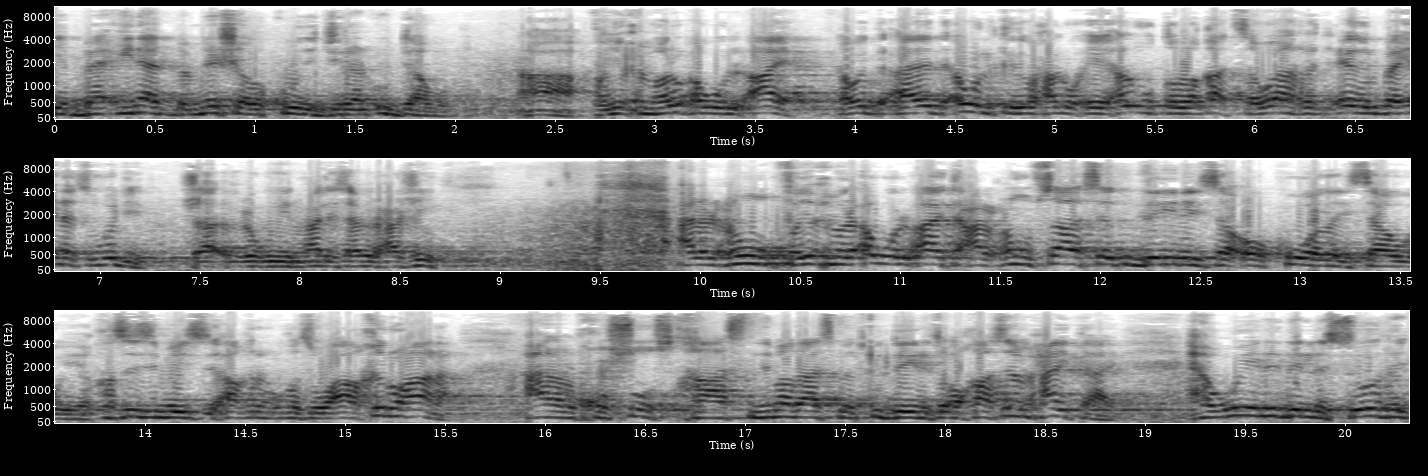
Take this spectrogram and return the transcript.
iyo baa'inaadba meesha waa ku wada jiraan u daawo فيحمل أول آية أو آية أول كذا وحلو إيه المطلقات سواء رجعيه البائنات وجه شارع محل سابر الحاشي على العموم فيحمل أول آية على العموم ساسد دينيسا أو قوة يساوي خصيص ميسي آخر خص وآخرها أنا على الخصوص خاص لما داس بتكو دينيسا أو خاصة محاي تاي هوين دي اللي سور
